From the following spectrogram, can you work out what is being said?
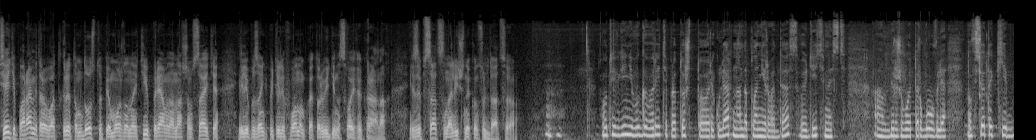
Все эти параметры в открытом доступе можно найти прямо на нашем сайте или позвонить по телефонам, которые видите на своих экранах, и записаться на личную консультацию. Вот, Евгений, вы говорите про то, что регулярно надо планировать да, свою деятельность а, в биржевой торговле. Но все-таки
